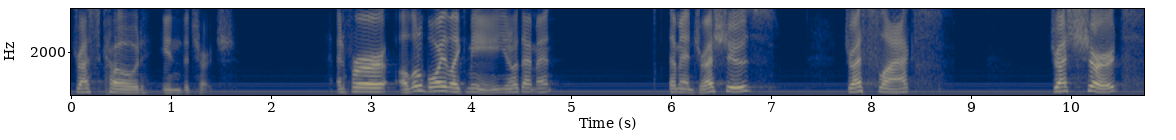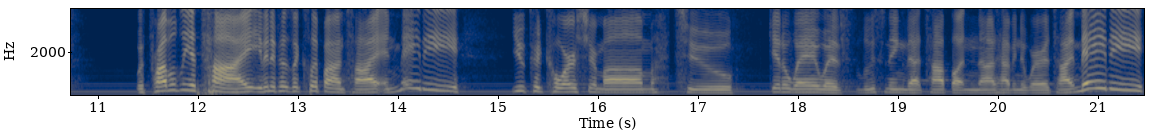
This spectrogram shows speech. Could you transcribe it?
dress code in the church. And for a little boy like me, you know what that meant? That meant dress shoes, dress slacks, dress shirt with probably a tie, even if it was a clip on tie, and maybe you could coerce your mom to get away with loosening that top button, not having to wear a tie. Maybe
